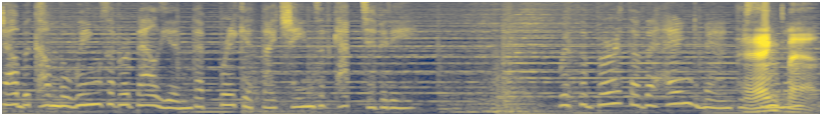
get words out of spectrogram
Shall become the wings of rebellion that breaketh thy chains of captivity. With the birth of the Hanged Man persona, Hanged Man.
